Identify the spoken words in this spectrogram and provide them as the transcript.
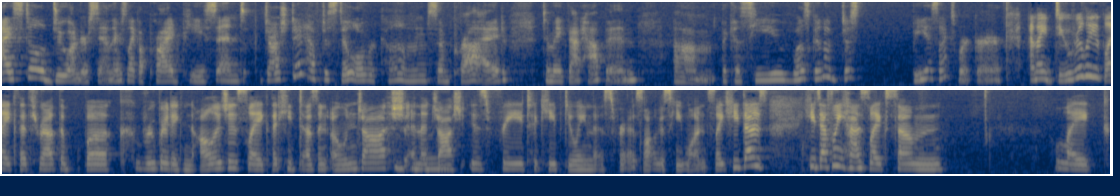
I still do understand. There's like a pride piece, and Josh did have to still overcome some pride to make that happen, um, because he was gonna just be a sex worker. and I do really like that throughout the book, Rupert acknowledges like that he doesn't own Josh and that Josh is free to keep doing this for as long as he wants. Like he does, he definitely has like some like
